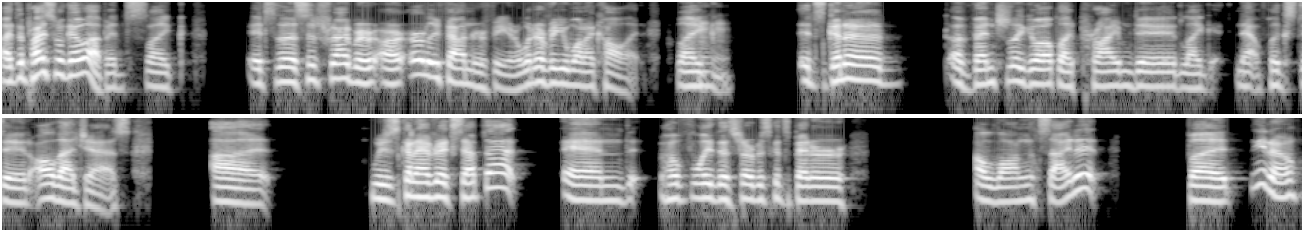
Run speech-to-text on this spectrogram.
Like the price will go up. It's like it's the subscriber or early founder fee or whatever you want to call it. Like mm-hmm. it's gonna eventually go up like Prime did, like Netflix did, all that jazz. Uh we just kind of have to accept that and hopefully the service gets better alongside it. But, you know,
